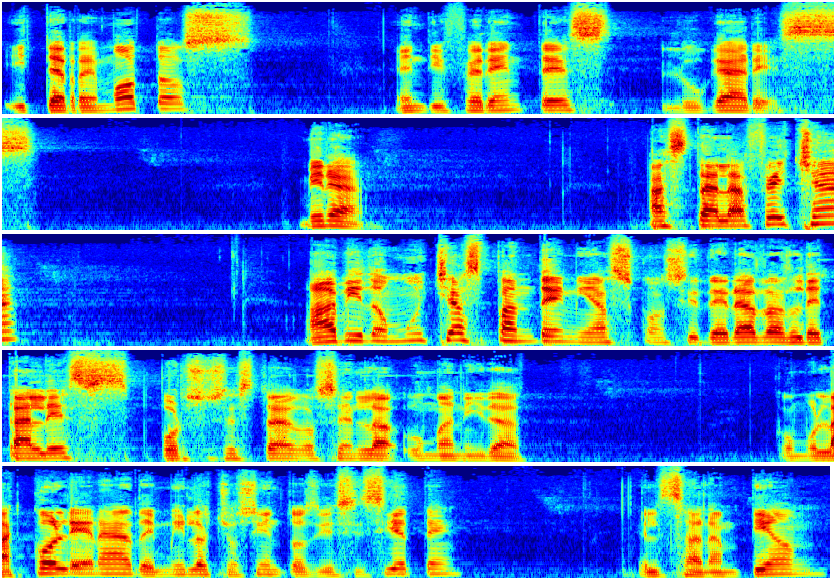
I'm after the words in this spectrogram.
y terremotos en diferentes lugares. Mira, hasta la fecha ha habido muchas pandemias consideradas letales por sus estragos en la humanidad, como la cólera de 1817, el sarampión,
